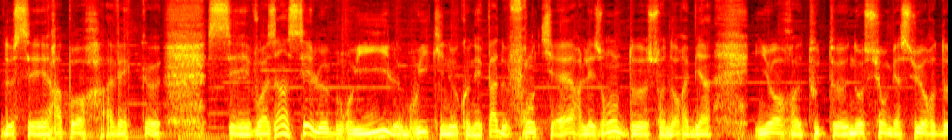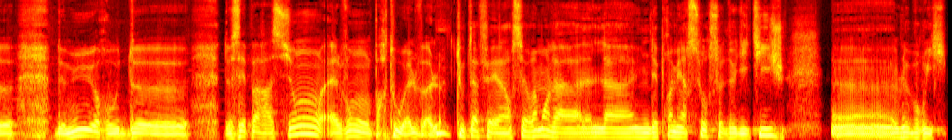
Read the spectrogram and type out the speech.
de ces rapports avec euh, ses voisins, c'est le bruit, le bruit qui ne connaît pas de frontières. Les ondes sonores, eh bien, ignorent toute notion bien sûr de, de mur ou de, de séparation. Elles vont partout où elles veulent. Tout à fait. Alors c'est vraiment la, la, une des première source de litige, euh, le bruit.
